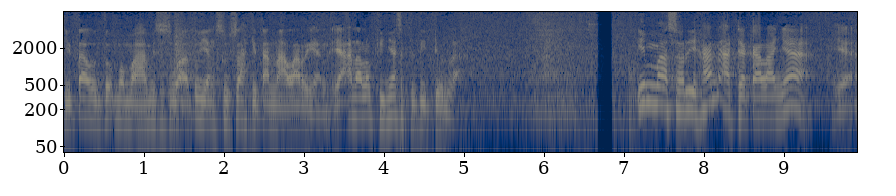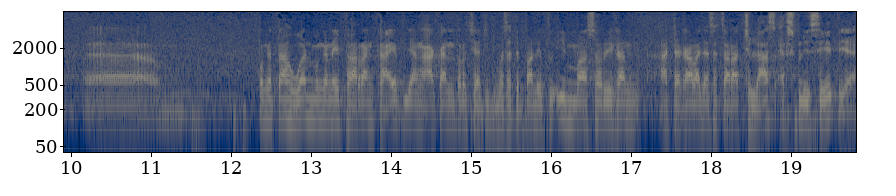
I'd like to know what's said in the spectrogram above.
kita untuk memahami sesuatu yang susah kita nalar ya. Ya analoginya seperti tidur lah. Imma sorihan ada kalanya ya um, pengetahuan mengenai barang gaib yang akan terjadi di masa depan itu imma sorikan ada kalanya secara jelas eksplisit ya.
